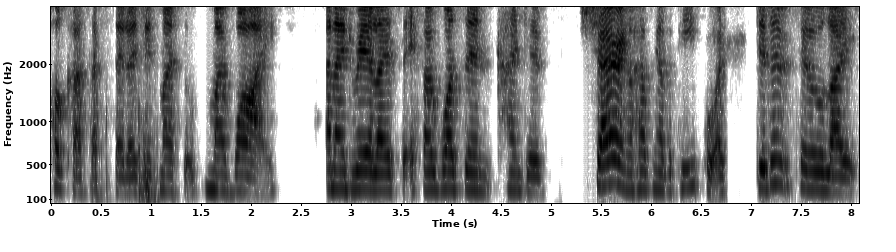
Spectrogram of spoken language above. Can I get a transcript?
podcast episode, I did my sort of my why, and I'd realized that if I wasn't kind of sharing or helping other people, I didn't feel like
